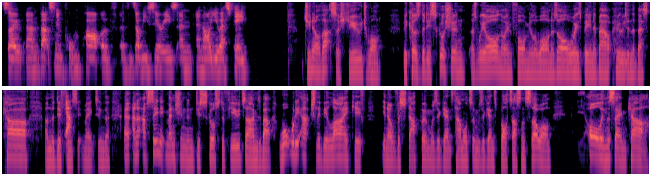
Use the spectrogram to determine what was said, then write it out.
So um, that's an important part of, of the W Series and and our USP. Do you know that's a huge one? because the discussion, as we all know in Formula One, has always been about who's in the best car and the difference yeah. it makes in the. And, and, I've seen it mentioned and discussed a few times about what would it actually be like if you know Verstappen was against Hamilton, was against Bottas, and so on, all in the same car.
